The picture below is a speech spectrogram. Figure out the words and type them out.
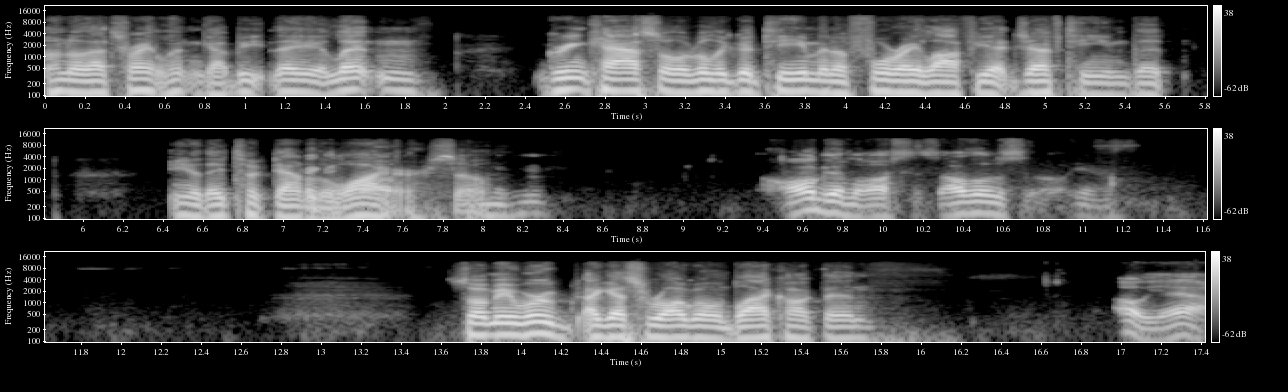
oh no, that's right. Linton got beat. They Linton, Greencastle, a really good team, and a 4A Lafayette Jeff team that, you know, they took down to the good ball. wire. So. Mhm. All good losses. All those, you know. So I mean, we're I guess we're all going Blackhawk then. Oh yeah,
